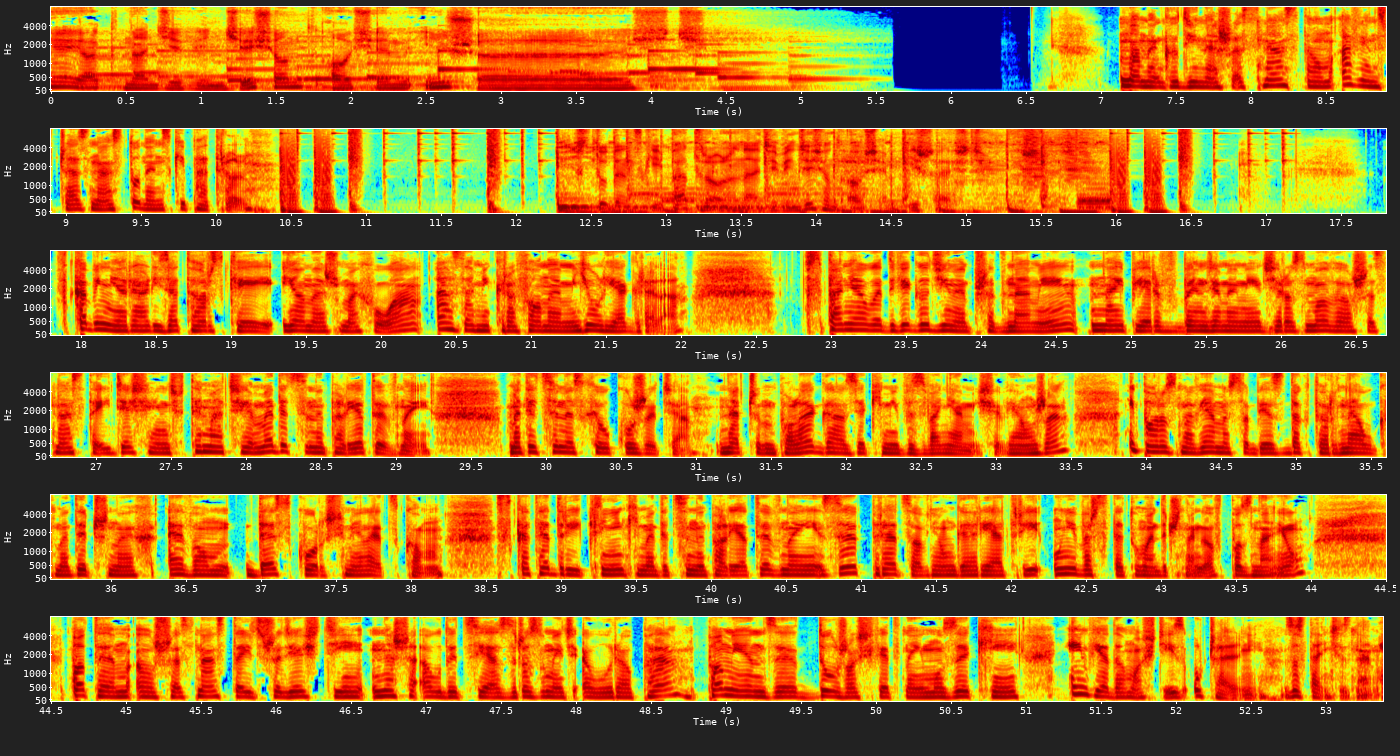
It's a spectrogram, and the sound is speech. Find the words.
zupełnie jak na 98 i 6. Mamy godzinę 16, a więc czas na Studencki Patrol. Studencki Patrol na 98 i 6. W kabinie realizatorskiej Jonasz Mechuła, a za mikrofonem Julia Grela. Wspaniałe dwie godziny przed nami. Najpierw będziemy mieć rozmowę o 16.10 w temacie medycyny paliatywnej, medycyny schyłku życia, na czym polega, z jakimi wyzwaniami się wiąże i porozmawiamy sobie z doktor nauk medycznych Ewą Deskur-Śmielecką z Katedry Kliniki Medycyny Paliatywnej z pracownią geriatrii Uniwersytetu Medycznego w Poznaniu. Potem o 16.30 nasza audycja Zrozumieć Europę, pomiędzy dużo świetnej muzyki i wiadomości z uczelni. Zostańcie z nami.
